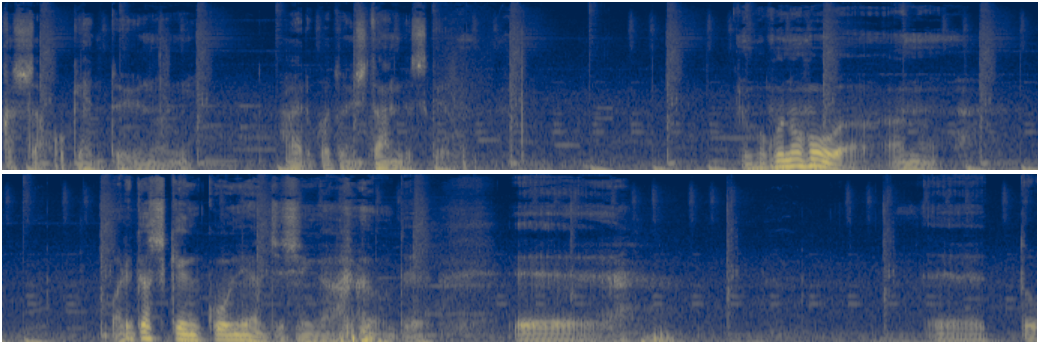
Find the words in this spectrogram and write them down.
化した保険というのに入ることにしたんですけれど僕の方はあのわりかし健康には自信があるので、えー、えー、っと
